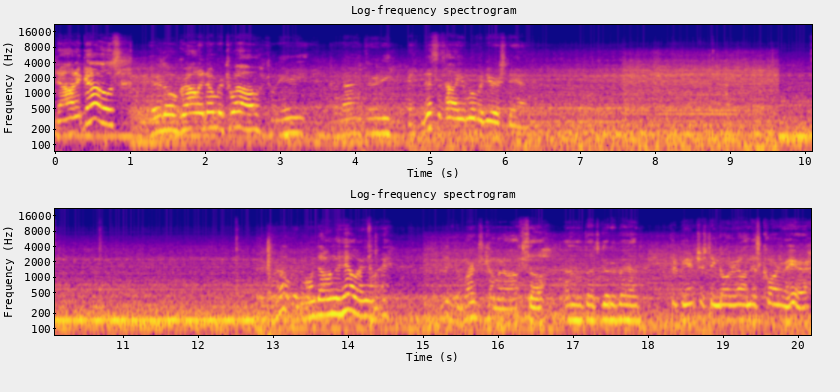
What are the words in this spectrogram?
Down it goes. Here's old Growly number 12, 28, 29, 30. And this is how you move a deer stand. Well, We're going down the hill anyway. The bark's coming off, so I don't know if that's good or bad. Could be interesting going around this corner here.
